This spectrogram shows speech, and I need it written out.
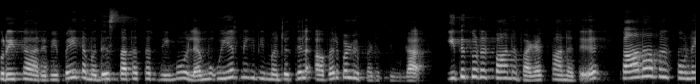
குறித்த அறிவிப்பை தமது சட்டத்தரணி மூலம் உயர்நீதிமன்றத்தில் அவர் வெளிப்படுத்தியுள்ளார். இது தொடர்பான வழக்கானது காணாமல் போன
